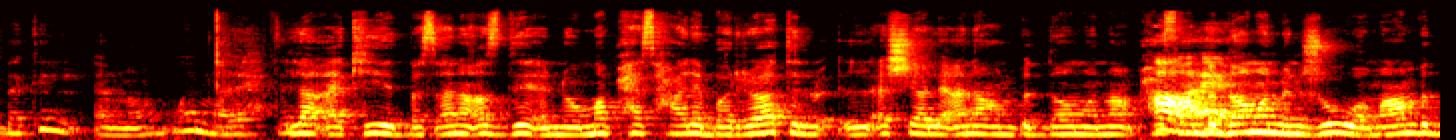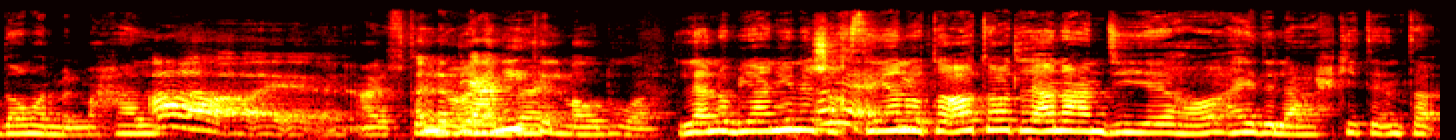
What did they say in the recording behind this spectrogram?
بكل انه وين ما رحت لا أكيد بس أنا قصدي إنه ما بحس حالي برات ال- الأشياء اللي أنا عم بتضامن. معها بحس آه، عم إيه. بتضامن من جوا ما عم بتضامن من المحل آه آه إيه عرفت إنه بيعنيك الموضوع. لأنه بيعنيني شخصيا أكيد. وتقاطعات اللي أنا عندي إياها. هيدي اللي حكيتي انت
